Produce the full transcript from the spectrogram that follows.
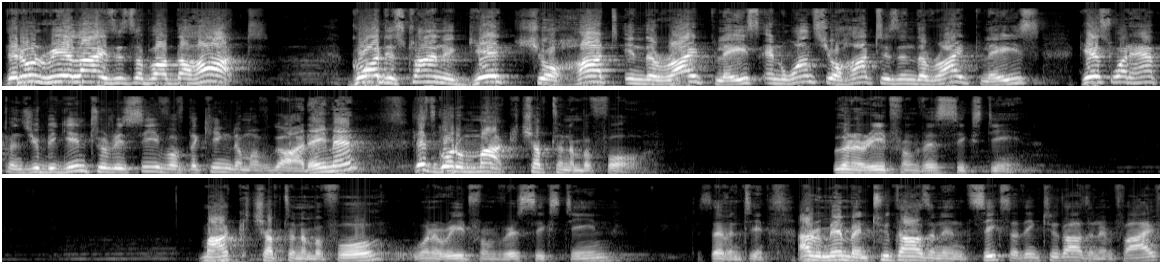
They don't realize it's about the heart. God is trying to get your heart in the right place, and once your heart is in the right place, guess what happens? You begin to receive of the kingdom of God. Amen? Let's go to Mark chapter number 4. We're going to read from verse 16. Mark chapter number 4, we want to read from verse 16 to 17. I remember in 2006, I think 2005,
